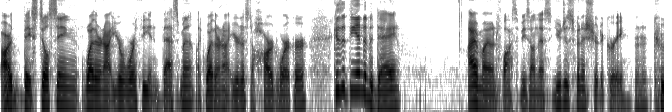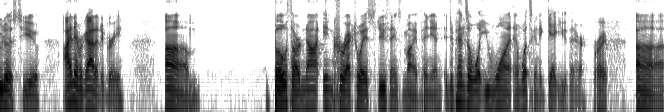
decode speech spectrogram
are they still seeing whether or not you're worth the investment? Like whether or not you're just a hard worker? Because at the end of the day i have my own philosophies on this. You just finished your degree. Kudos to you. I never got a degree. Um both are not incorrect ways to do things in my opinion. It depends on what you want and what's going to get you there. Right. uh,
